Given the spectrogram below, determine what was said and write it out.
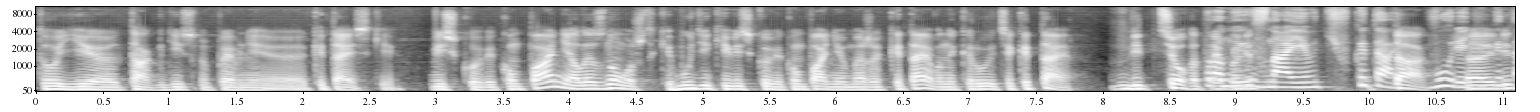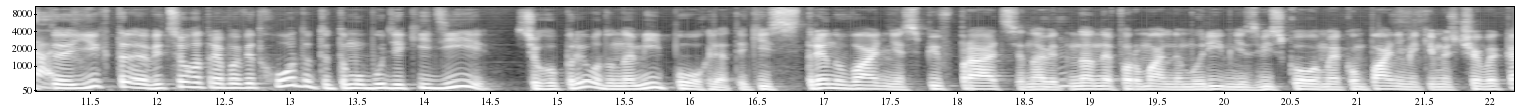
то є так, дійсно певні е, китайські військові компанії, але знову ж таки, будь-які військові компанії в межах Китаю вони керуються Китаєм. Від цього Про треба них від... знають в Китаї, так, в уряді е, від Китаю. е, їх від цього треба відходити. Тому будь-які дії з цього приводу, на мій погляд, якісь тренування, співпраця, навіть на неформальному рівні з військовими компаніями, якимись ЧВК.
